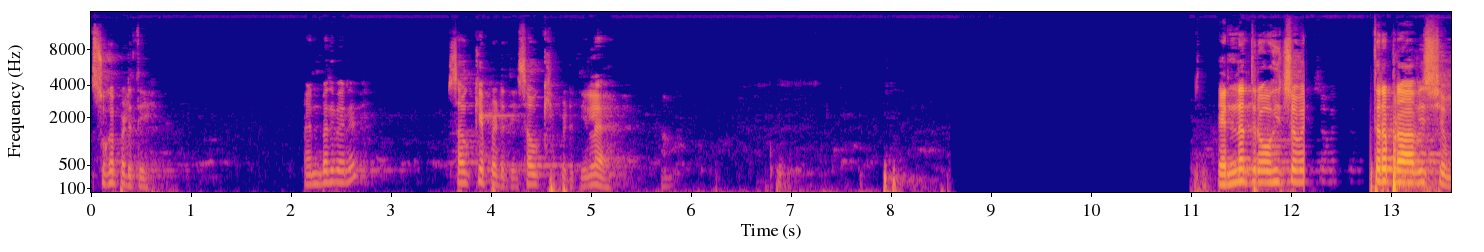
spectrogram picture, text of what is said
സുഖപ്പെടുത്തി. അൻപത് പേര്? സൗഖ്യപ്പെടുത്തി സൗഖ്യപ്പെടുത്തി അല്ലേ? എന്നെ ദ്രോഹിച്ചവർ ഇത്ര പ്രാവശ്യം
